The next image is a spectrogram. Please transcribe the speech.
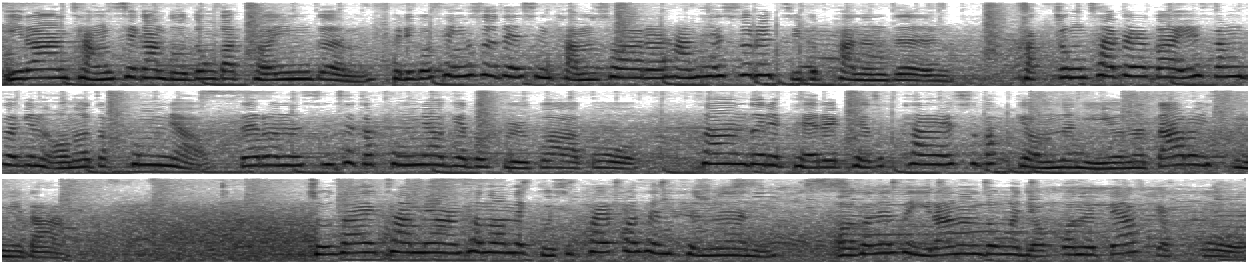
이러한 장시간 노동과 저임금, 그리고 생수 대신 담수화를 한 해수를 지급하는 등 각종 차별과 일상적인 언어적 폭력, 때로는 신체적 폭력에도 불구하고 사람들이 배를 계속 타야 수밖에 없는 이유는 따로 있습니다. 조사에 참여한 선원의 98%는 어선에서 일하는 동안 여권을 빼앗겼고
